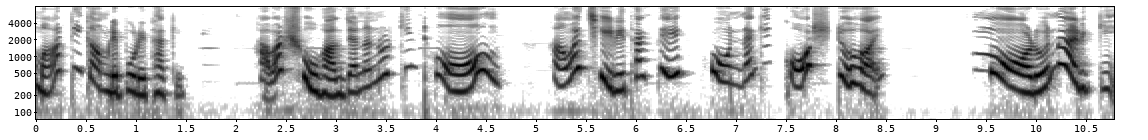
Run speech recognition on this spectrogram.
মাটি কামড়ে পড়ে থাকে। আবার সোহাগ জানানোর কি ঢং? আমার ছেড়ে থাকতে ওর নাকি কষ্ট হয়। মরণ আর কি।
